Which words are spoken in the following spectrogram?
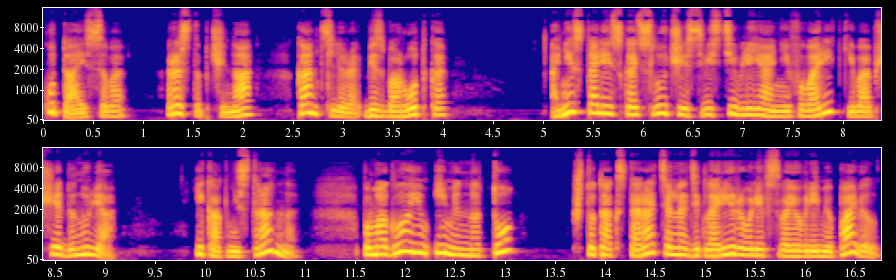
Кутайсова, Растопчина, канцлера Безбородка. Они стали искать случая свести влияние фаворитки вообще до нуля. И, как ни странно, помогло им именно то, что так старательно декларировали в свое время Павел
